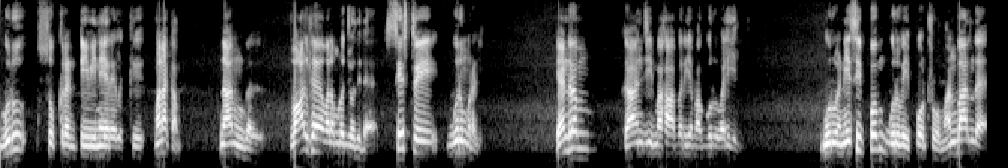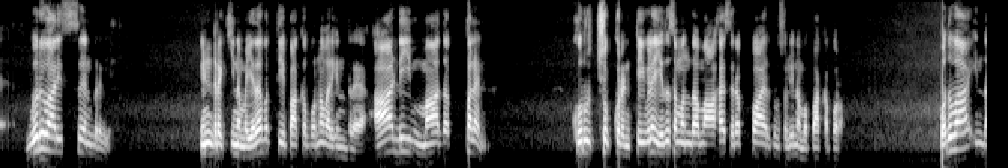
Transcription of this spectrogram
குரு சுக்ரன் டிவி நேரலுக்கு வணக்கம். நான் உங்கள் வாழ்க வளமுடன் ஜோதிட சிஸ்ரீ குருமுரளி. என்றும் காஞ்சி மகாபரியவ குரு வழியில் குருவை நேசிப்போம் குருவை போற்றுவோம். அன்பார்ந்த குரு வாரிசு என்பர்களே இன்றைக்கு நம்ம எதை பத்தி பார்க்க போனா வருகின்ற ஆடி மாத பலன். குரு சுக்ரன் டிவில எது சம்பந்தமாக சிறப்பா இருக்குன்னு சொல்லி நம்ம பார்க்க போறோம். பொதுவா இந்த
